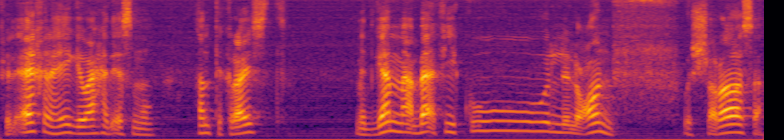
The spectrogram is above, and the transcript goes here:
في الآخر هيجي واحد اسمه Antichrist متجمع بقى فيه كل العنف والشراسة.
